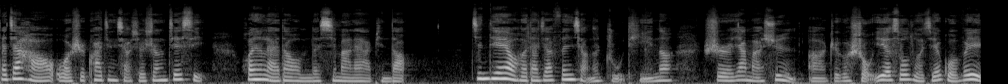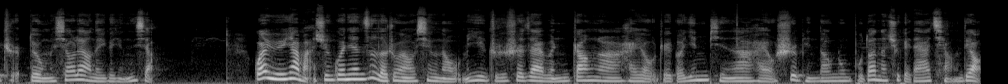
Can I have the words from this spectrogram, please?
大家好，我是跨境小学生 Jessie，欢迎来到我们的喜马拉雅频道。今天要和大家分享的主题呢是亚马逊啊这个首页搜索结果位置对我们销量的一个影响。关于亚马逊关键字的重要性呢，我们一直是在文章啊，还有这个音频啊，还有视频当中不断的去给大家强调，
